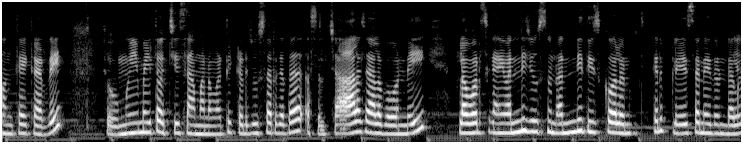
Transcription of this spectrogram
వంకాయ కర్రీ. సో మేమైతే వచ్చేసామన్నమాట. ఇక్కడ చూసారు కదా అసలు చాలా చాలా బాగున్నాయి. ఫ్లవర్స్ కానీ ఇవన్నీ చూస్తుంటే అన్నీ తీసుకోవాలనిపించింది. కానీ ప్లేస్ అనేది ఉండాలి.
